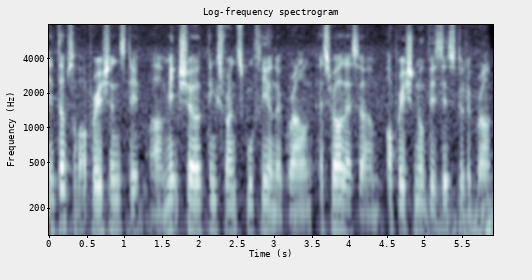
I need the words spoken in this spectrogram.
In terms of operations, they uh, made sure things run smoothly on the ground, as well as um, operational visits to the ground.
